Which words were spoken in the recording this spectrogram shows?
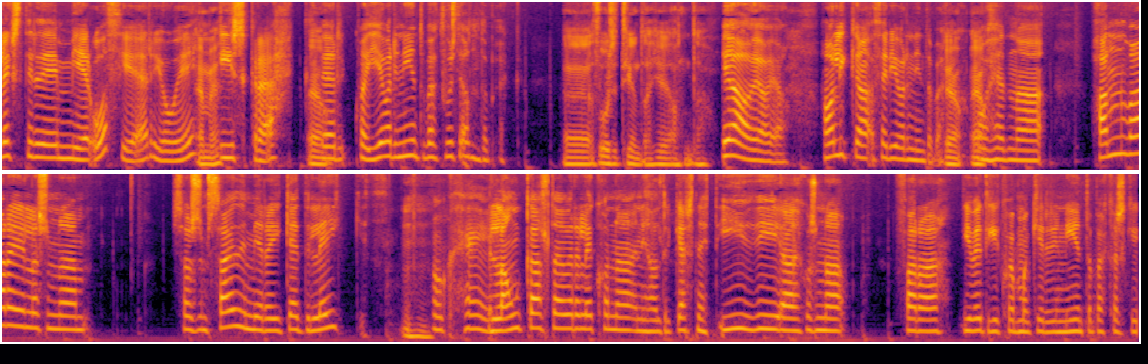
leikstýrði mér og þér, Jói Einmitt. í skrekk þegar, hvað, ég var í nýjönda bekk, þú veist í áttunda bekk. Uh, þú varst í tíunda, ég í áttunda. Já, já, já, hann var líka þegar ég var í já. og hérna, hann var eiginlega svona sá sem sagði mér að ég gæti leikið. Mhm. Ok. Ég langa alltaf að vera leikona en ég haf aldrei gert neitt í því að eitthvað svona fara, ég veit ekki hvað maður gerir í nýjönda bekk, kannski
